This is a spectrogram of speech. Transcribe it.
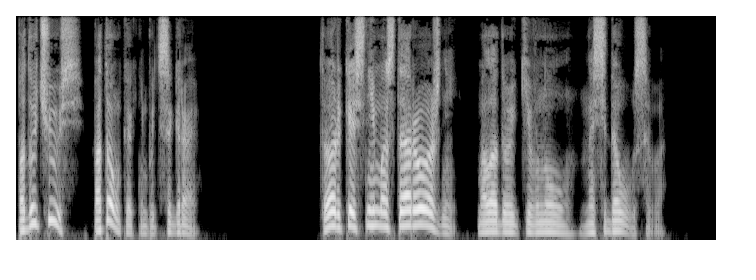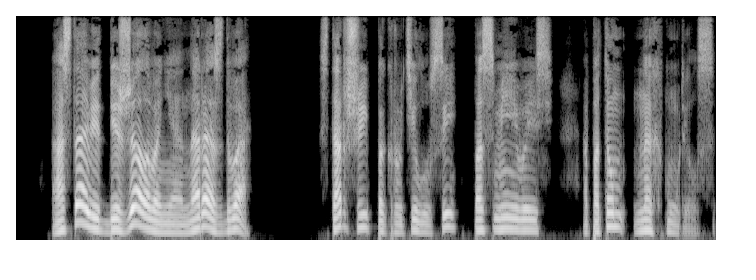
Подучусь, потом как-нибудь сыграю». «Только с ним осторожней», — молодой кивнул на Седоусова. «Оставит без жалования на раз-два». Старший покрутил усы, посмеиваясь, а потом нахмурился.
